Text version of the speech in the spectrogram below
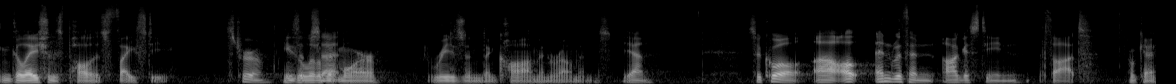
in Galatians, Paul is feisty. it's true. He's, a little bit more reasoned and calm in Romans. Yeah. So cool. Uh, I'll end with an Augustine thought. Okay.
